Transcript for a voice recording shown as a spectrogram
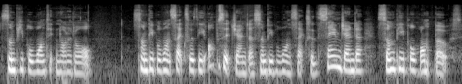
some people want it not at all. Some people want sex with the opposite gender, some people want sex with the same gender, some people want both.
